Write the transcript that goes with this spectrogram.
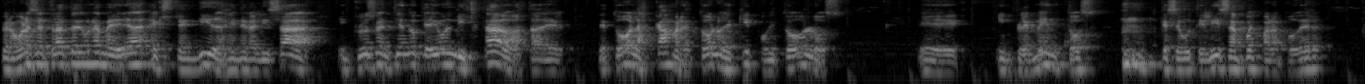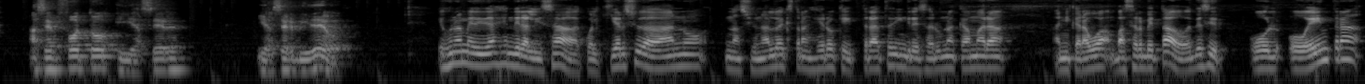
pero ahora se trata de una medida extendida, generalizada. Incluso entiendo que hay un listado hasta de, de todas las cámaras, todos los equipos y todos los eh, implementos que se utilizan pues para poder hacer fotos y hacer y hacer video. Es una medida generalizada. Cualquier ciudadano nacional o extranjero que trate de ingresar una cámara a Nicaragua va a ser vetado. Es decir, o, o entra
